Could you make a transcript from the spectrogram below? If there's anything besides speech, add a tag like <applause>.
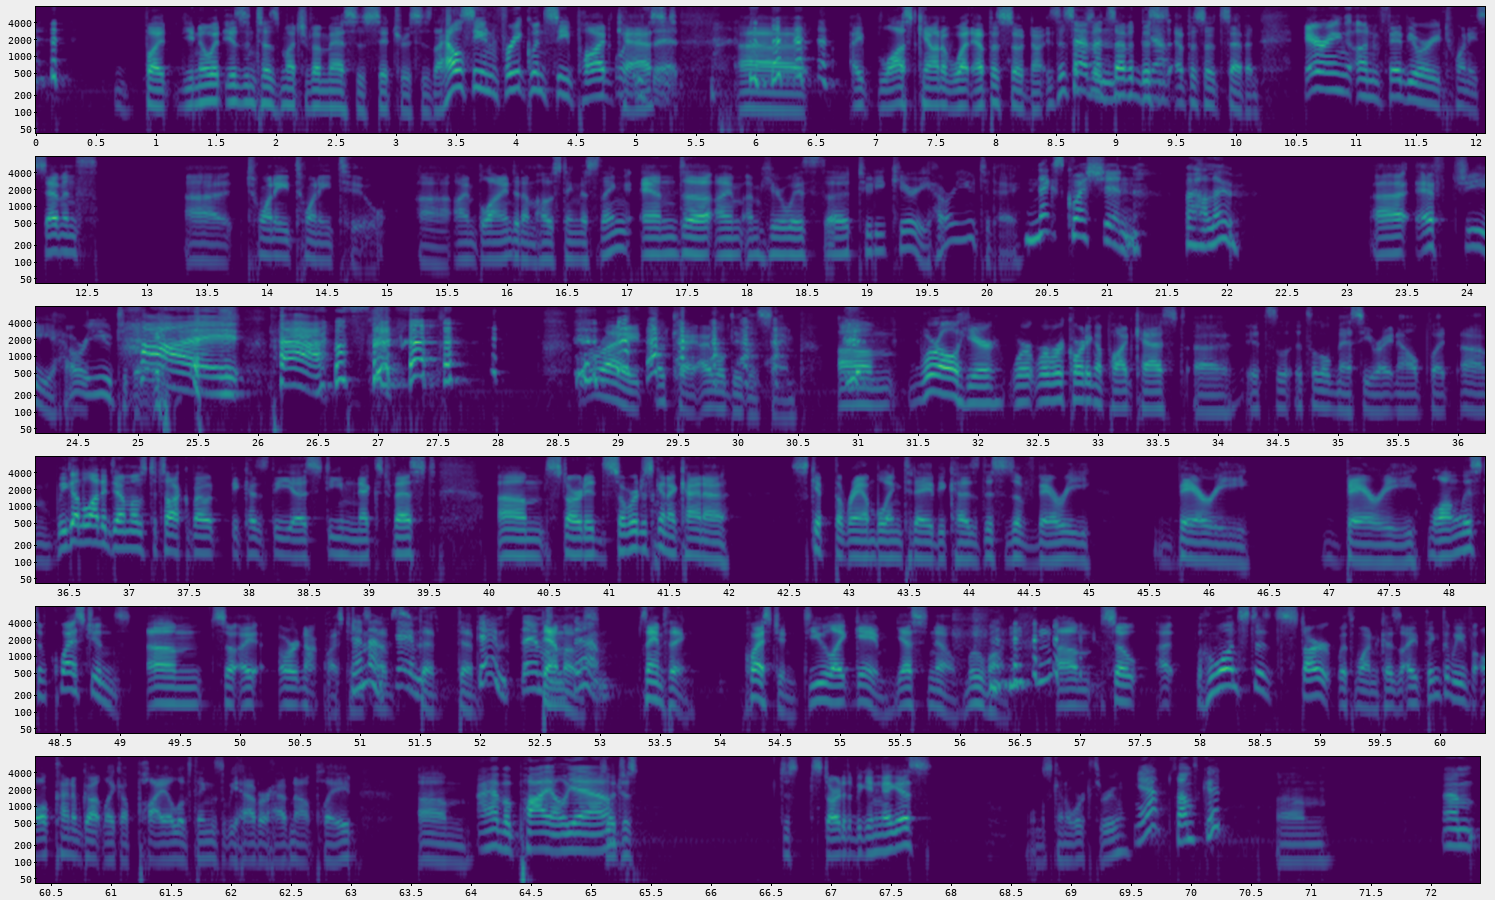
but you know it isn't as much of a mess as citrus is the Halcyon Frequency podcast. it? uh, I lost count of what episode now. Is this Seven, episode seven? This yeah. is episode seven. Airing on February 27th, uh, 2022. Uh, I'm blind and I'm hosting this thing, and uh, I'm I'm here with uh, 2D Kiri. How are you today? Next question. But hello. Uh, FG, how are you today? Hi, <laughs> pass. <laughs> right. Okay, I will do the same. Um, we're all here. We're, we're recording a podcast. Uh, it's it's a little messy right now, but um, we got a lot of demos to talk about because the uh, Steam Next Fest um, started. So we're just gonna kind of skip the rambling today because this is a very, very, very long list of questions. Um, so I or not questions. Demos. Games. The, the Games, demos, demos. Same thing. Question: Do you like game? Yes, no. Move on. <laughs> um, so, uh, who wants to start with one? Because I think that we've all kind of got like a pile of things that we have or have not played. Um, I have a pile, yeah. so just, just start at the beginning, I guess. We'll just kind of work through. yeah, sounds good. Um, Um,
